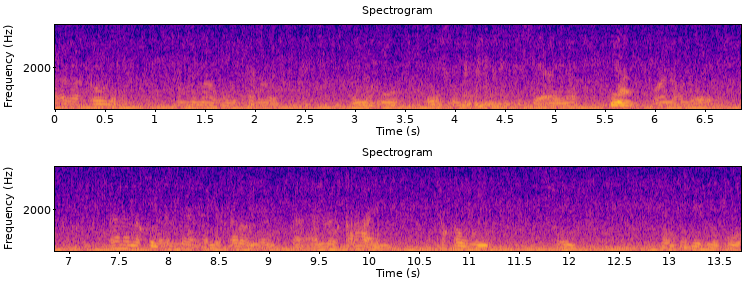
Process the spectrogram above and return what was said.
هذا قوله انما هو متحمل انه يرسل في آيات نعم وانه فلا نقول ان ان القرائن تقوي الشيء يعني تزيد من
